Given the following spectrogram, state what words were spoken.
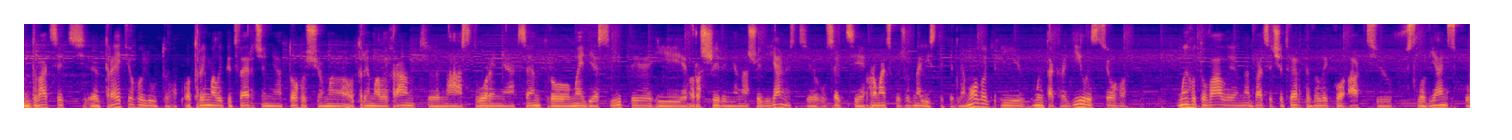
23 лютого отримали підтвердження того, що ми отримали грант на створення центру медіасвіти і розширення нашої діяльності у секції громадської журналістики для молоді. І ми так раділи з цього. Ми готували на 24-те велику акцію в Слов'янську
